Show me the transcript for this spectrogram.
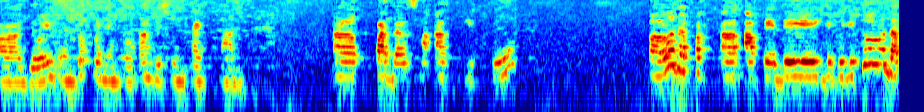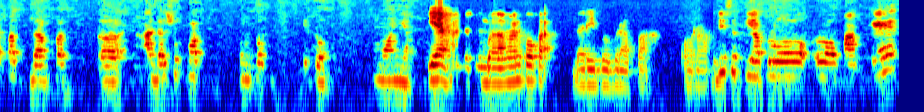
uh, join untuk penyemprotan disinfektan. Uh, pada saat itu lo dapat uh, APD gitu-gitu lo dapat dapat uh, ada support untuk itu semuanya. Iya, ada sumbangan kok kak dari beberapa orang. Jadi setiap lo lo pakai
